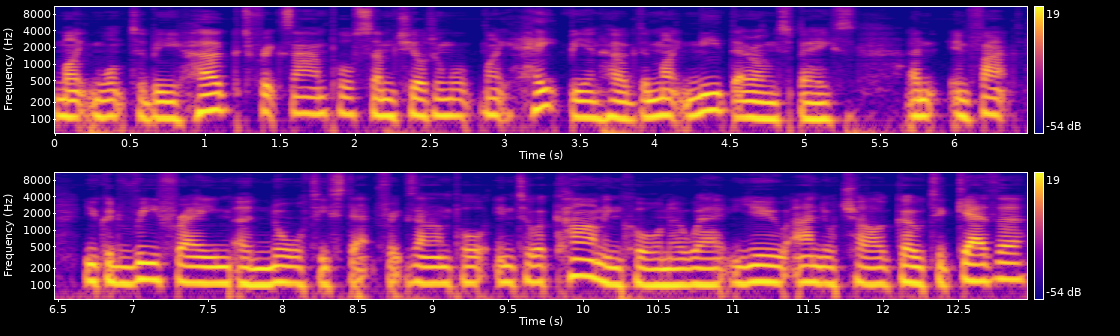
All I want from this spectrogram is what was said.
might want to be hugged, for example, some children will, might hate being hugged and might need their own space. And in fact, you could reframe a naughty step, for example, into a calming corner where you and your child go together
